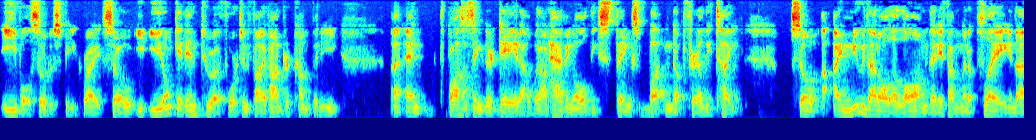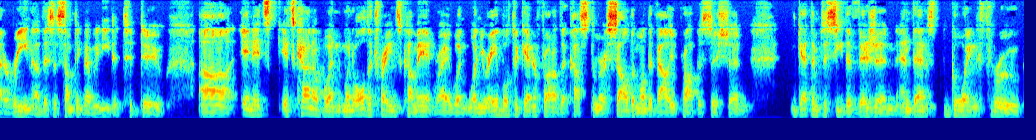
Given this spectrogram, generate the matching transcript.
evil, so to speak, right? So you, you, don't get into a Fortune 500 company uh, and processing their data without having all these things buttoned up fairly tight. So I knew that all along that if I'm going to play in that arena, this is something that we needed to do. Uh, and it's, it's kind of when, when all the trains come in, right? When, when you're able to get in front of the customer, sell them on the value proposition, get them to see the vision and then going through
